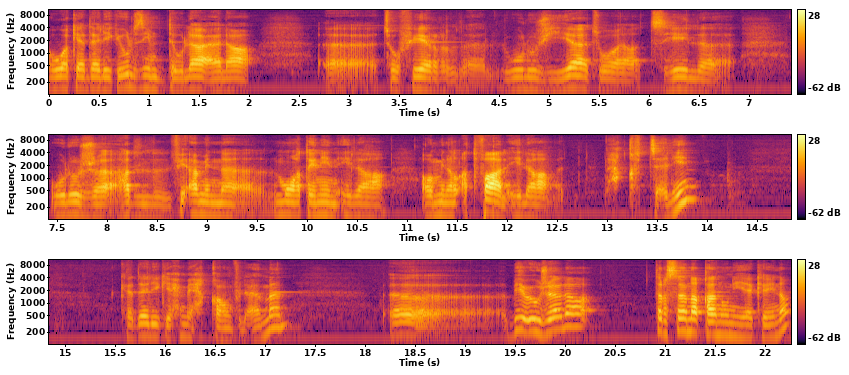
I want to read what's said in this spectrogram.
هو كذلك يلزم الدولة على آه، توفير الولوجيات وتسهيل ولوج هذه الفئة من المواطنين إلى أو من الأطفال إلى الحق في التعليم كذلك يحمي حقهم في العمل. آه، بعجالة ترسانة قانونية كاينة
